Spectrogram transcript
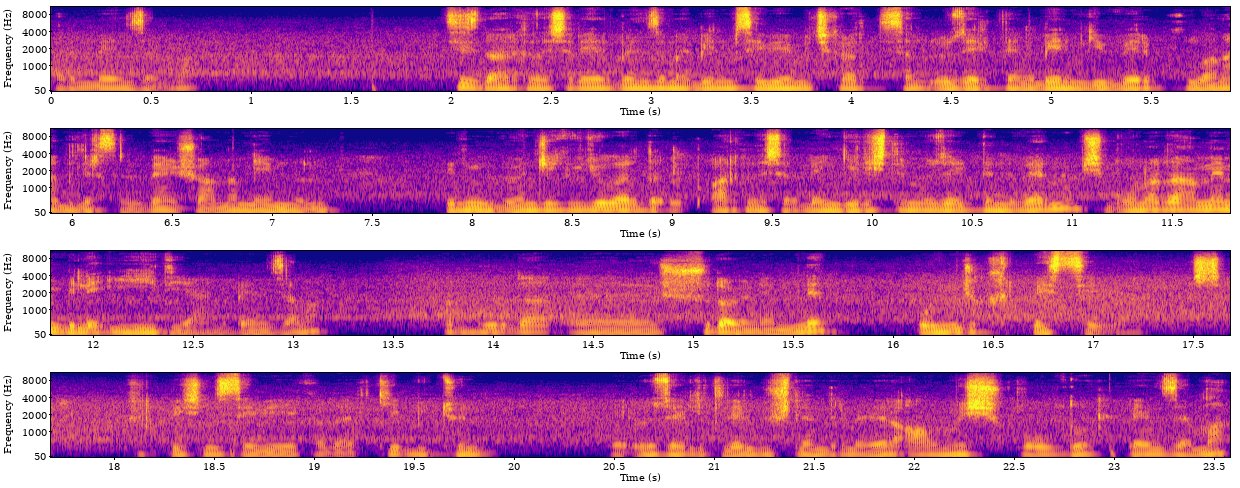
Karim Benzema. Siz de arkadaşlar eğer Benzema'yı benim seviyemi çıkarttıysanız özelliklerini benim gibi verip kullanabilirsiniz. Ben şu anda memnunum. Dediğim gibi önceki videolarda arkadaşlar ben geliştirme özelliklerini vermemişim. Ona rağmen bile iyiydi yani Benzema. Burada e, şu da önemli. Oyuncu 45 seviye arkadaşlar. 45. seviyeye kadar ki bütün e, özellikleri güçlendirmeleri almış oldu Benzema.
